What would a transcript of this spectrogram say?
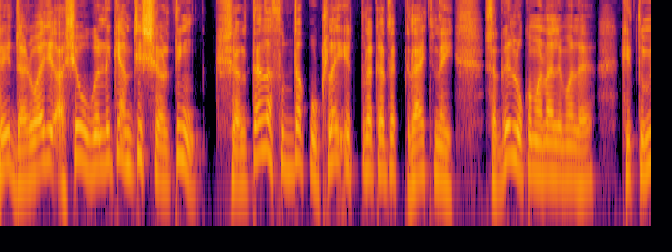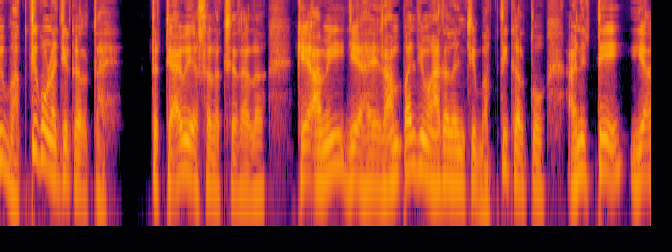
ते दरवाजे असे उघडले की आमची शर्टिंग शर्टाला सुद्धा कुठलाही एक प्रकारचा क्रॅच नाही. सगळे लोक म्हणाले मला की तुम्ही भक्ती कोणाची करताय? तर त्यावेळी असं लक्षात आलं की आम्ही जे आहे रामपालजी महाराजांची भक्ती करतो आणि ते या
